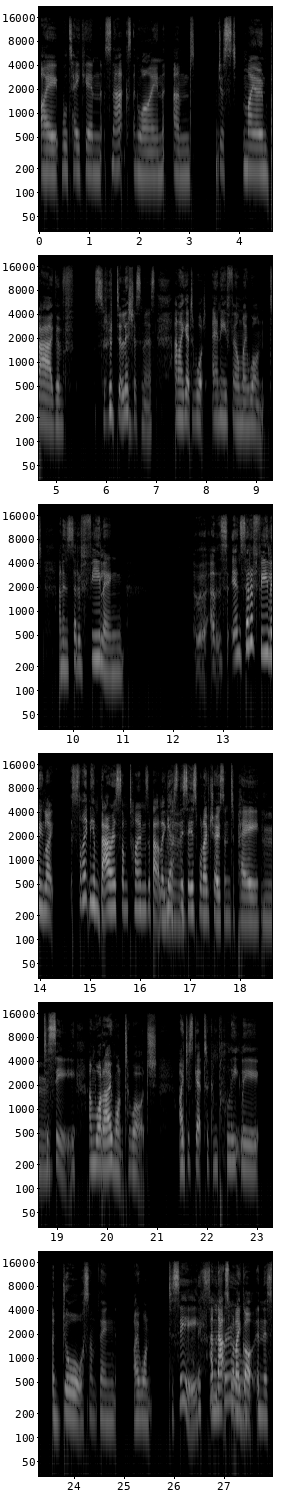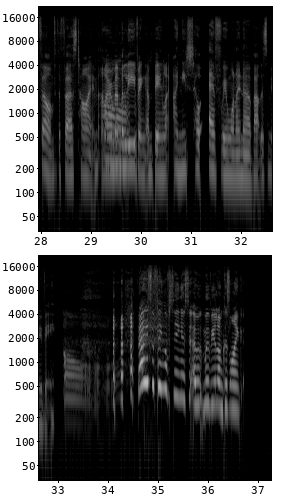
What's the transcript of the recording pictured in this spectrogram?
I will take in snacks and wine and just my own bag of sort of deliciousness and I get to watch any film I want. And instead of feeling instead of feeling like slightly embarrassed sometimes about like yes this mm. is what I've chosen to pay to mm. see and what I want to watch, I just get to completely adore something I want to see. So and that's what I got in this film for the first time. And I remember leaving and being like, I need to tell everyone I know about this movie. Oh, that is the thing of seeing a, movie alone. Because like,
